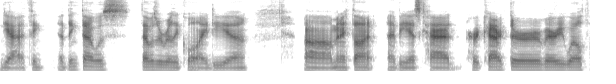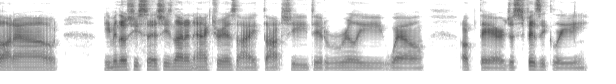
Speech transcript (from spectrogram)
yeah, I think I think that was that was a really cool idea. Um, and I thought IBS had her character very well thought out. Even though she says she's not an actress, I thought she did really well. up there, just physically,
